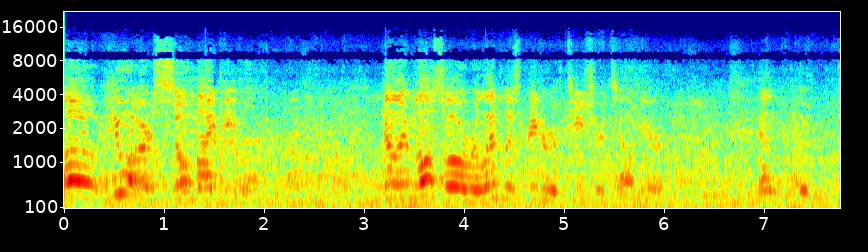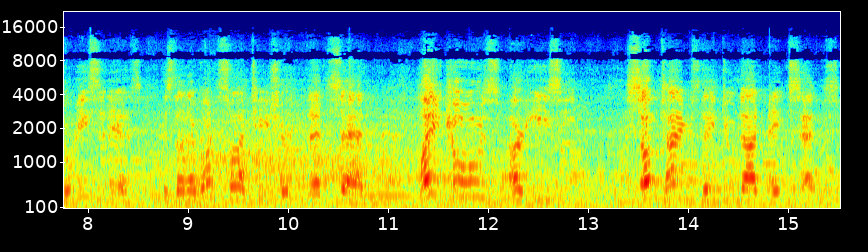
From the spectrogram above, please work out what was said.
Oh, you are so my people. Now, I'm also a relentless reader of t-shirts out here. And the, the reason is, is that I once saw a t-shirt that said, haikus are easy. Sometimes they do not make sense.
